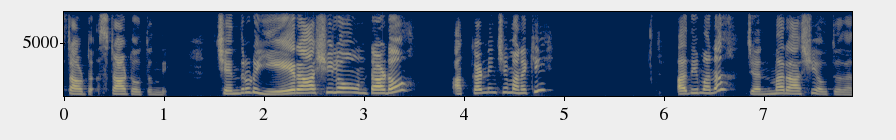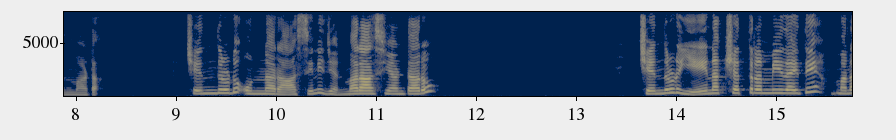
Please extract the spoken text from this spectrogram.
స్టార్ట్ స్టార్ట్ అవుతుంది. చంద్రుడు ఏ రాశిలో ఉంటాడో అక్కడి నుంచి మనకి అది మన జన్మరాశి అవుతుంది అనమాట చంద్రుడు ఉన్న రాశిని జన్మరాశి అంటారు. చంద్రుడు ఏ నక్షత్రం మీద అయితే మన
